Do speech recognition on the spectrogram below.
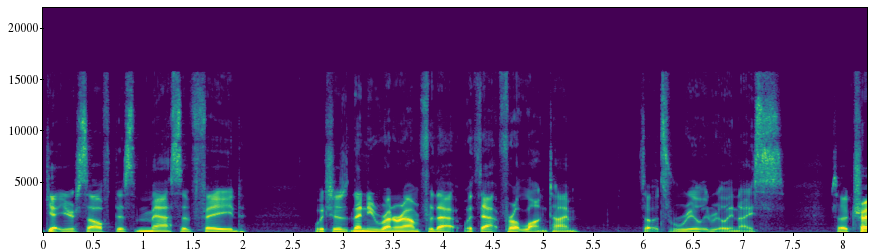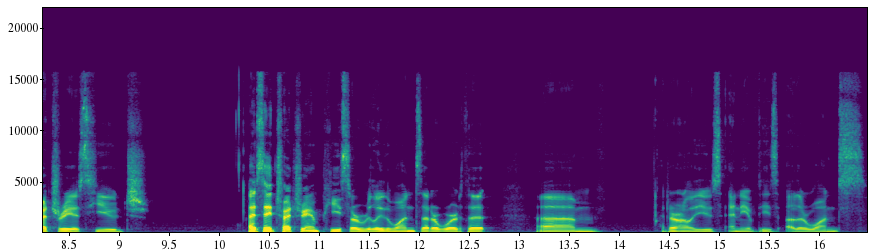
get yourself this massive fade, which is then you run around for that with that for a long time. So it's really, really nice. So treachery is huge. I'd say treachery and peace are really the ones that are worth it. Um, I don't really use any of these other ones.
